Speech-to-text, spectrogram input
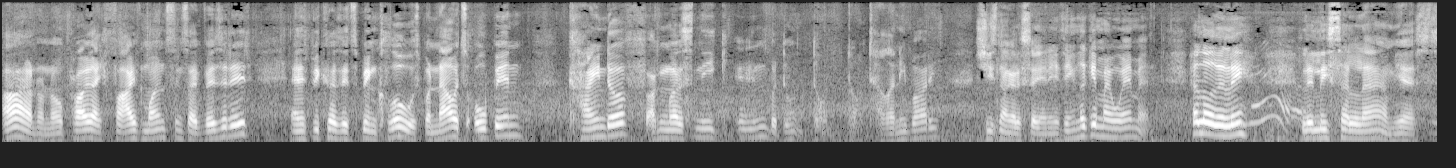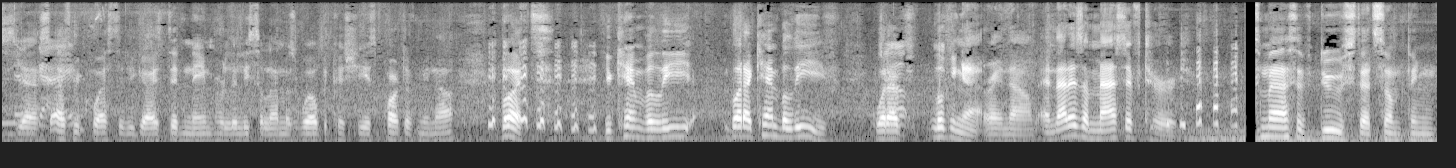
I don't know, probably like five months since I visited. And it's because it's been closed. But now it's open, kind of. I'm gonna sneak in, but don't, don't, don't tell anybody. She's not gonna say anything. Look at my women. Hello, Lily. Lily Salam, yes, Hello, yes. As requested, you guys did name her Lily Salam as well because she is part of me now. But you can't believe, but I can't believe what I'm looking at right now, and that is a massive turd. it's massive deuce that something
